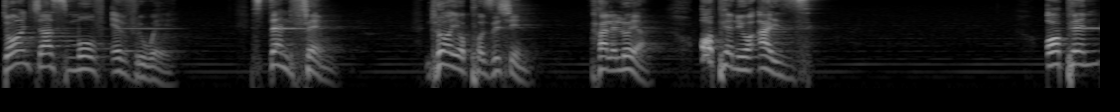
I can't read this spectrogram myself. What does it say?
Don't just move everywhere. Stand firm. Know your position. Hallelujah. Open your eyes. Open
